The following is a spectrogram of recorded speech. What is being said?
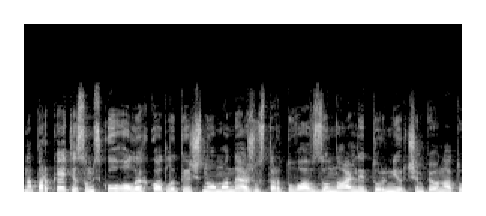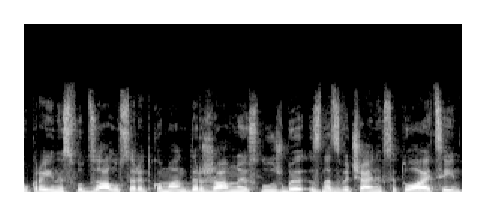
На паркеті сумського легкоатлетичного манежу стартував зональний турнір чемпіонату України з футзалу серед команд Державної служби з надзвичайних ситуацій.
